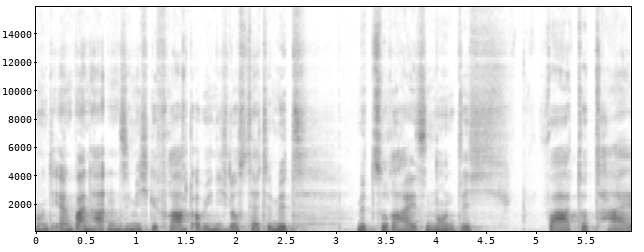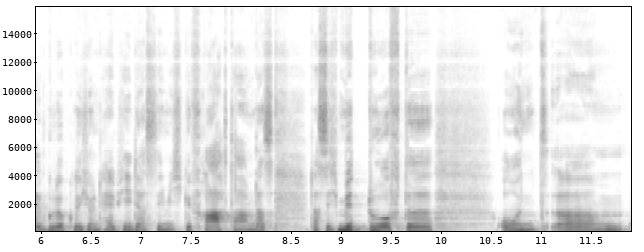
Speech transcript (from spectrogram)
Und irgendwann hatten sie mich gefragt, ob ich nicht Lust hätte, mit, mitzureisen. Und ich war total glücklich und happy, dass sie mich gefragt haben, dass, dass ich mit durfte und ähm,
